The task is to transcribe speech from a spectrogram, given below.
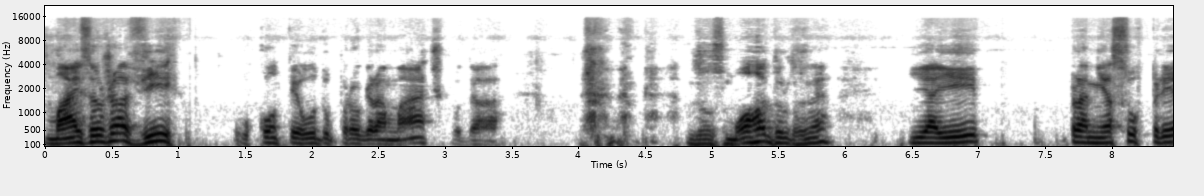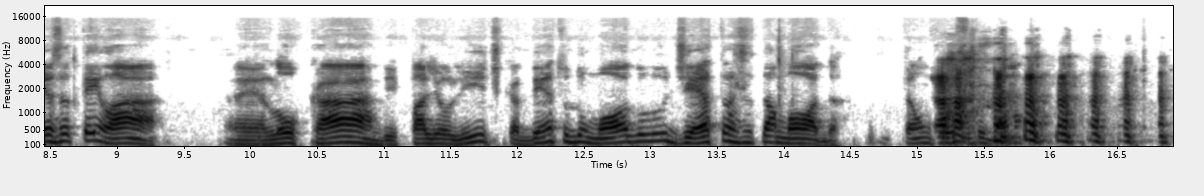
mas eu já vi o conteúdo programático da, dos módulos, né? E aí, para minha surpresa, tem lá é, low carb, paleolítica, dentro do módulo dietas da moda. Então, vou estudar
